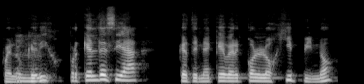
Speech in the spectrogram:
fue lo que dijo, porque él decía que tenía que ver con lo hippie, ¿no?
